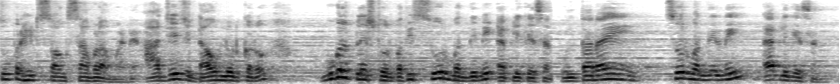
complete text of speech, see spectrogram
સુપરહિટ સોંગ સાંભળવા માટે. આજે જ ડાઉનલોડ કરો ગૂગલ પ્લે સ્ટોર પરથી સૂર મંદિરની એપ્લિકેશન. ભૂલતા નહીં. સૂર મંદિરની એપ્લિકેશન.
